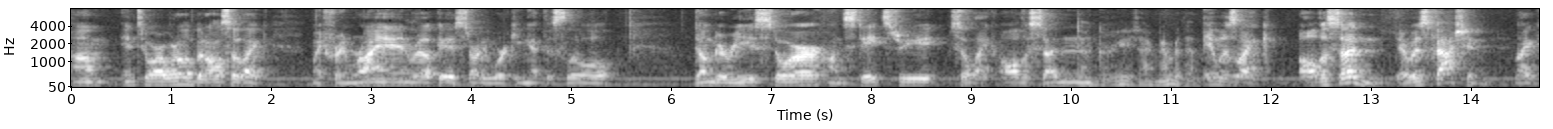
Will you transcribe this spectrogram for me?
um, into our world, but also like my friend Ryan Rilke started working at this little dungarees store on State Street. So like all of a sudden, Dungarees, I remember them. it was like all of a sudden there was fashion. Like,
